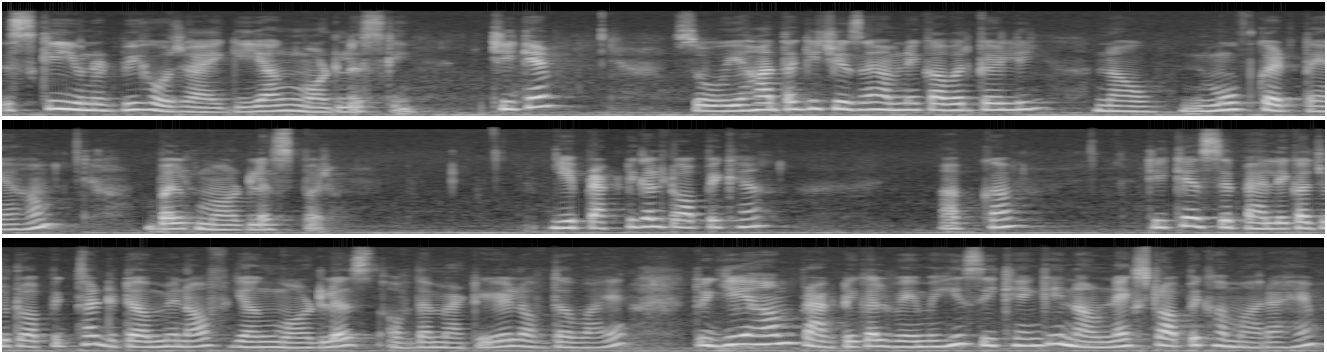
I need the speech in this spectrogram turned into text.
इसकी यूनिट भी हो जाएगी, यंग मॉडल्स की। ठीक है? सो so, यहाँ तक की चीज़ें हमने कवर कर ली. नाउ मूव करते हैं हम बल्क मॉडल्स पर. ये प्रैक्टिकल टॉपिक है आपका. ठीक है? इससे पहले का जो टॉपिक था determine of Young modulus of the material of the wire तो ये हम प्रैक्टिकल वे में ही सीखेंगे. नाउ नेक्स्ट टॉपिक हमारा है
